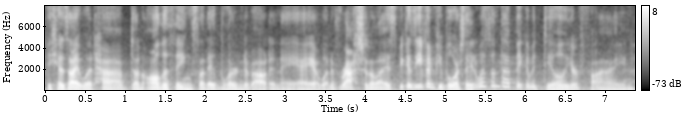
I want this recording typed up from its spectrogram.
Because I would have done all the things that I learned about in AA. I would have rationalized, because even people were saying, it wasn't that big of a deal, you're fine.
